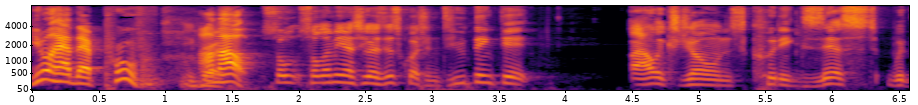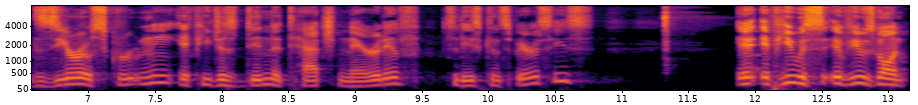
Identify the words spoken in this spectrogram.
You don't have that proof. I'm out. so so let me ask you guys this question: Do you think that Alex Jones could exist with zero scrutiny if he just didn't attach narrative to these conspiracies? If he was if he was going,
